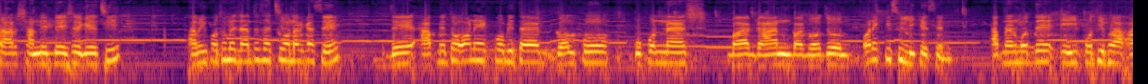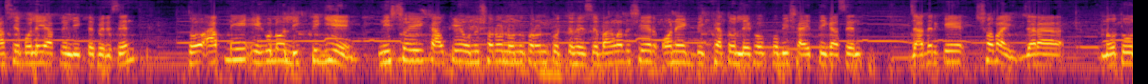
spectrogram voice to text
তার সান্নিধ্যে এসে গেছি। আমি প্রথমে জানতে চাচ্ছি ওনার কাছে যে আপনি তো অনেক কবিতা, গল্প, উপন্যাস বা গান বা গজল অনেক কিছু লিখেছেন। আপনার মধ্যে এই প্রতিভা আছে বলেই আপনি লিখতে পেরেছেন। তো আপনি এগুলো লিখতে গিয়ে নিশ্চয়ই কাউকে অনুসরণ, অনুকরণ করতে হয়েছে। বাংলাদেশের অনেক বিখ্যাত লেখক, কবি, সাহিত্যিক আছেন। যাদেরকে সবাই, যারা নতুন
